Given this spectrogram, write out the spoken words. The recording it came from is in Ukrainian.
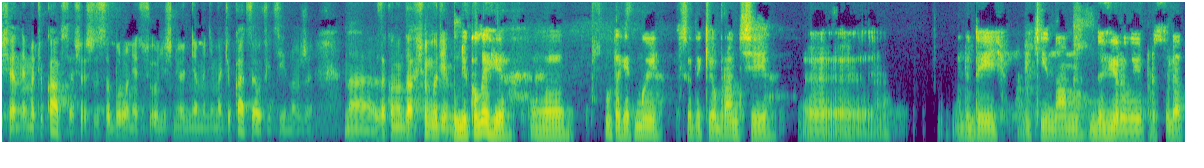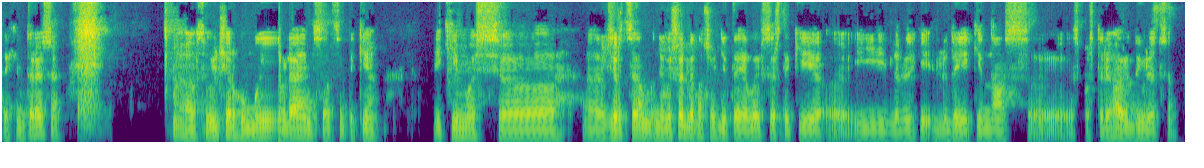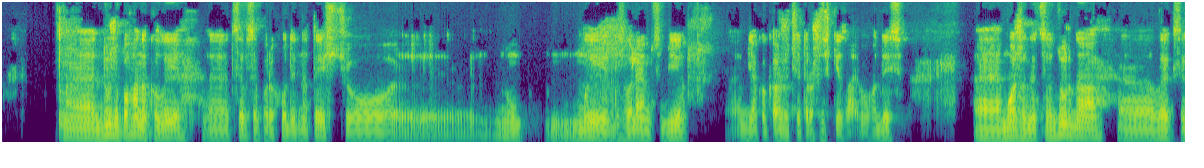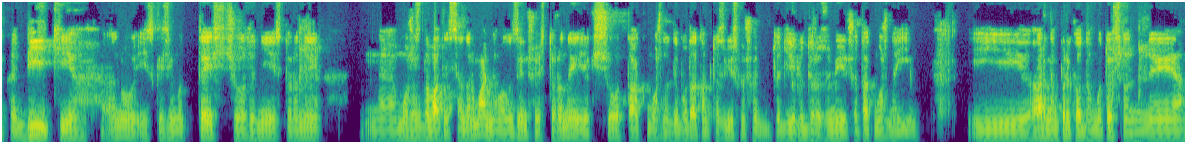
ще не матюкався, ще ж заборонять сьогоднішнього дня мені матюкатися офіційно вже на законодавчому рівні. Шановні колеги, е, ну так як ми все-таки обранці е, людей, які нам довірили представляти їх інтереси, е, в свою чергу ми являємося все-таки якимось взірцем не лише для наших дітей, але все ж таки і для людей, які нас спостерігають, дивляться. Е, Дуже погано, коли е, це все переходить на те, що е, ну, ми дозволяємо собі, м'яко кажучи, трошечки зайвого. Десь може нецензурна лексика, бійки, ну і, скажімо, те, що з однієї сторони може здаватися нормальним, але з іншої сторони, якщо так можна депутатам, то звісно, що тоді люди розуміють, що так можна їм. І гарним прикладом ми точно не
